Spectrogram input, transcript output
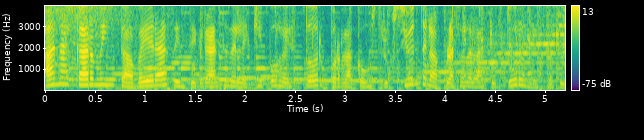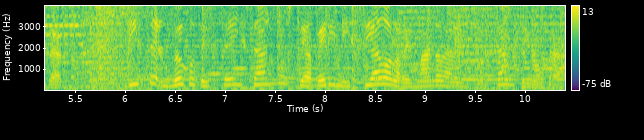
Ana Carmen Taveras, integrante del equipo gestor por la construcción de la Plaza de la Cultura en esta ciudad, dice luego de seis años de haber iniciado la demanda de la importante obra,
